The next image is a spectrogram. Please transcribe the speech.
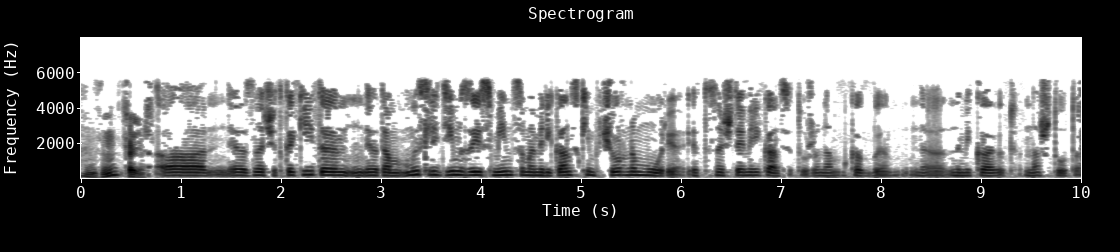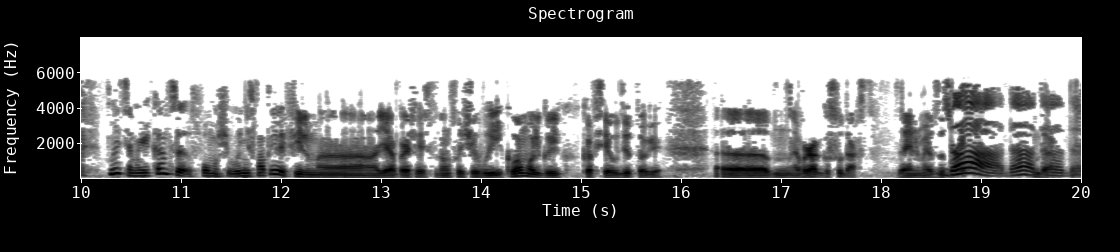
Мгм, конечно. А, э, значит, какие-то э, там мы следим за эсминцем американским в Черном море. Это значит, и американцы тоже нам как бы э, намекают на что-то. Знаете, американцы с помощью... Вы не смотрели фильм, я обращаюсь в данном случае вы и к вам, Ольга, и ко всей аудитории, э, «Враг государства». Да, да, Да. да,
